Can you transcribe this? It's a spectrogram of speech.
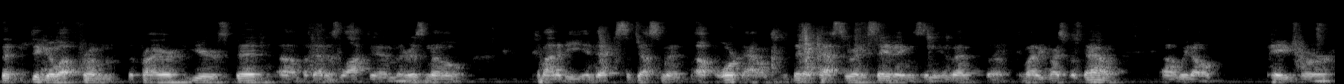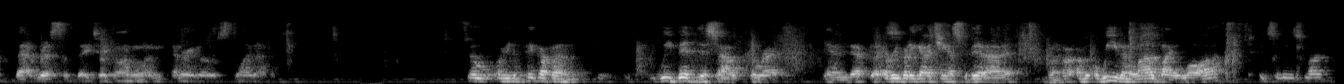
That did go up from the prior year's bid, uh, but that is locked in. There is no commodity index adjustment up or down. They don't pass through any savings in the event the commodity price goes down. Uh, We don't pay for that risk that they take on when entering those line items. So, I mean, to pick up on, we bid this out, correct? And everybody got a chance to bid on it. Are are we even allowed by law to consider this, Mark?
